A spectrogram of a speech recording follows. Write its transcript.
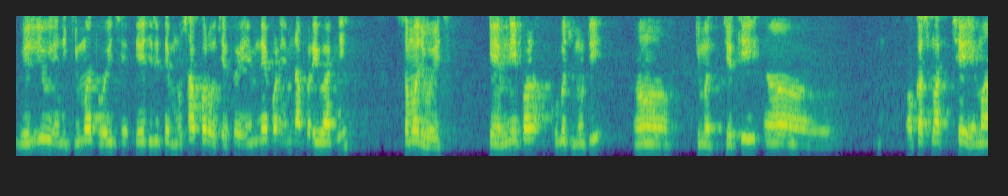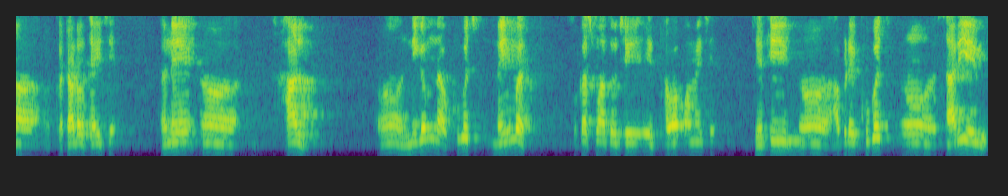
વેલ્યુ એની કિંમત હોય છે, તે જ રીતે મુસાફરો છે, તો એમને પણ એમના પરિવારની સમજ હોય છે કે એમની પણ ખૂબ જ મોટી કિંમત. જેથી અકસ્માત છે એમાં ઘટાડો થાય છે. અને હાલ નિગમના ખૂબ જ નહિમત અકસ્માતો છે એ થવા પામે છે. જેથી આપણે ખૂબ જ સારી એવી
